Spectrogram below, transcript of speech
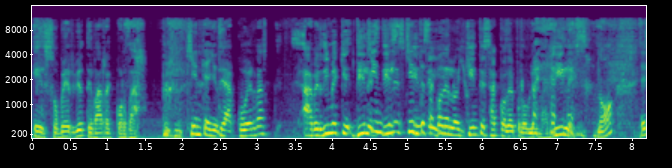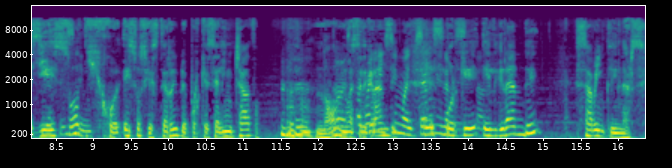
el soberbio te va a recordar. ¿Quién te ayuda? ¿Te acuerdas? A ver, dime, diles, ¿Quién, diles ¿quién, te sacó del hoyo? ¿Quién te sacó del problema? Diles, ¿no? y eso, hijo, eso sí es terrible porque es el hinchado, ¿no? No, es el grande. porque el grande sabe inclinarse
